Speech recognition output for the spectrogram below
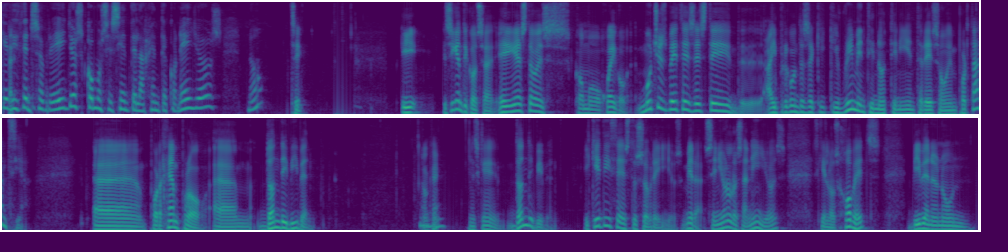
¿Qué eh, dicen sobre ellos? ¿Cómo se siente la gente con ellos? ¿No? Sí. Y siguiente cosa, y esto es como juego. Muchas veces este, hay preguntas aquí que realmente no tienen interés o importancia. Eh, por ejemplo, ¿dónde viven? ¿Ok? Es que, ¿dónde viven? ¿Y qué dice esto sobre ellos? Mira, Señor los Anillos, es que los hobbits viven en un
